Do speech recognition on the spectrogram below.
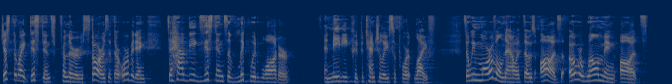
just the right distance from their stars that they're orbiting, to have the existence of liquid water and maybe could potentially support life. So we marvel now at those odds, the overwhelming odds.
